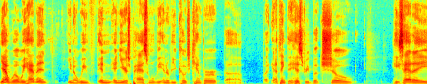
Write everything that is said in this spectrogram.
Yeah, well, we haven't, you know, we've in in years past when we interviewed Coach Kemper. Uh, I think the history books show he's had a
